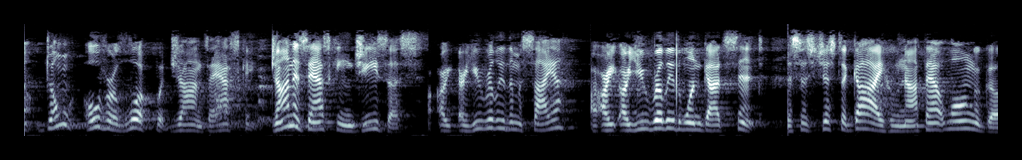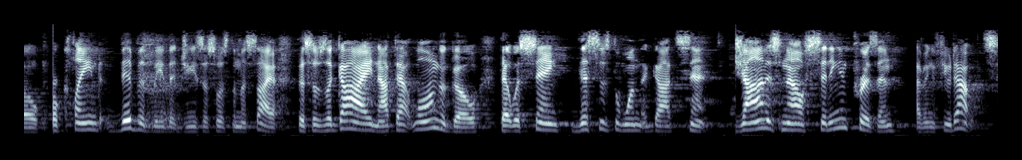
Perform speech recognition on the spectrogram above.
Now, don't overlook what John's asking. John is asking Jesus, Are, are you really the Messiah? Are, are you really the one God sent? This is just a guy who, not that long ago, proclaimed vividly that Jesus was the Messiah. This was a guy, not that long ago, that was saying, This is the one that God sent. John is now sitting in prison having a few doubts.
